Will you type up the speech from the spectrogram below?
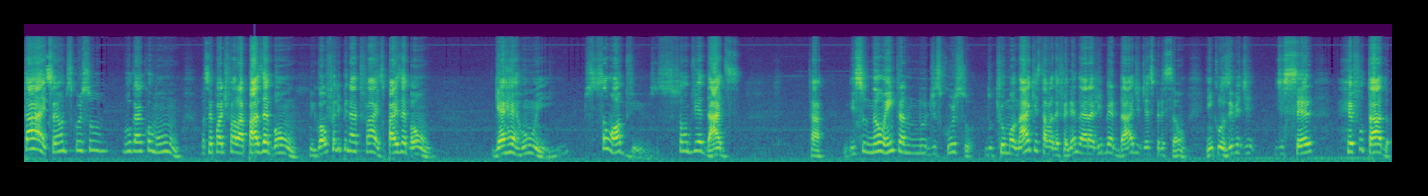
Tá, isso é um discurso lugar comum. Você pode falar paz é bom, igual o Felipe Neto faz, paz é bom. Guerra é ruim. São óbvios, são obviedades. Tá? Isso não entra no discurso do que o monarca estava defendendo, era a liberdade de expressão, inclusive de, de ser refutado.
